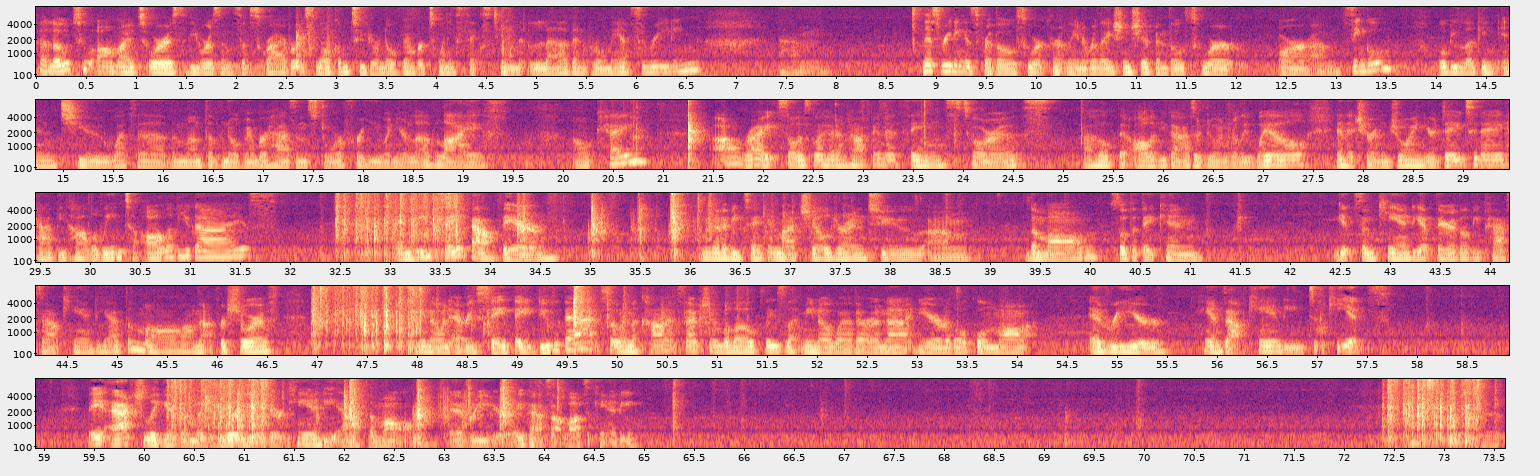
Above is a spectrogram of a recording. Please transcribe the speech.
Hello to all my Taurus viewers and subscribers. Welcome to your November 2016 love and romance reading. Um, this reading is for those who are currently in a relationship and those who are, are um, single. We'll be looking into what the, the month of November has in store for you and your love life. Okay. All right. So let's go ahead and hop into things, Taurus. I hope that all of you guys are doing really well and that you're enjoying your day today. Happy Halloween to all of you guys. And be safe out there. I'm going to be taking my children to um, the mall so that they can get some candy up there. They'll be passing out candy at the mall. I'm not for sure if, you know, in every state they do that. So in the comment section below, please let me know whether or not your local mall every year hands out candy to the kids. They actually get the majority of their candy at the mall every year. They pass out lots of candy.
